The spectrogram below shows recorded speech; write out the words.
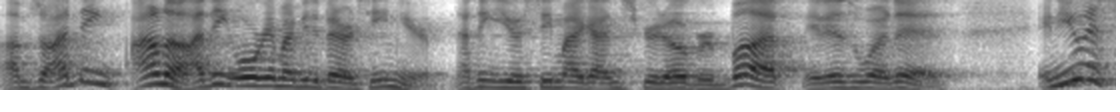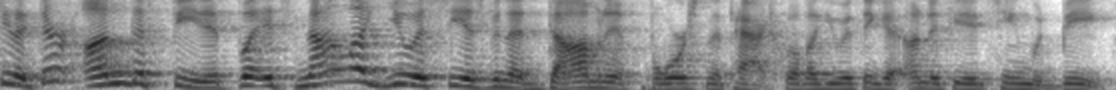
Um, so I think I don't know. I think Oregon might be the better team here. I think USC might have gotten screwed over, but it is what it is. And USC, like they're undefeated, but it's not like USC has been a dominant force in the Pac-12 like you would think an undefeated team would be.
